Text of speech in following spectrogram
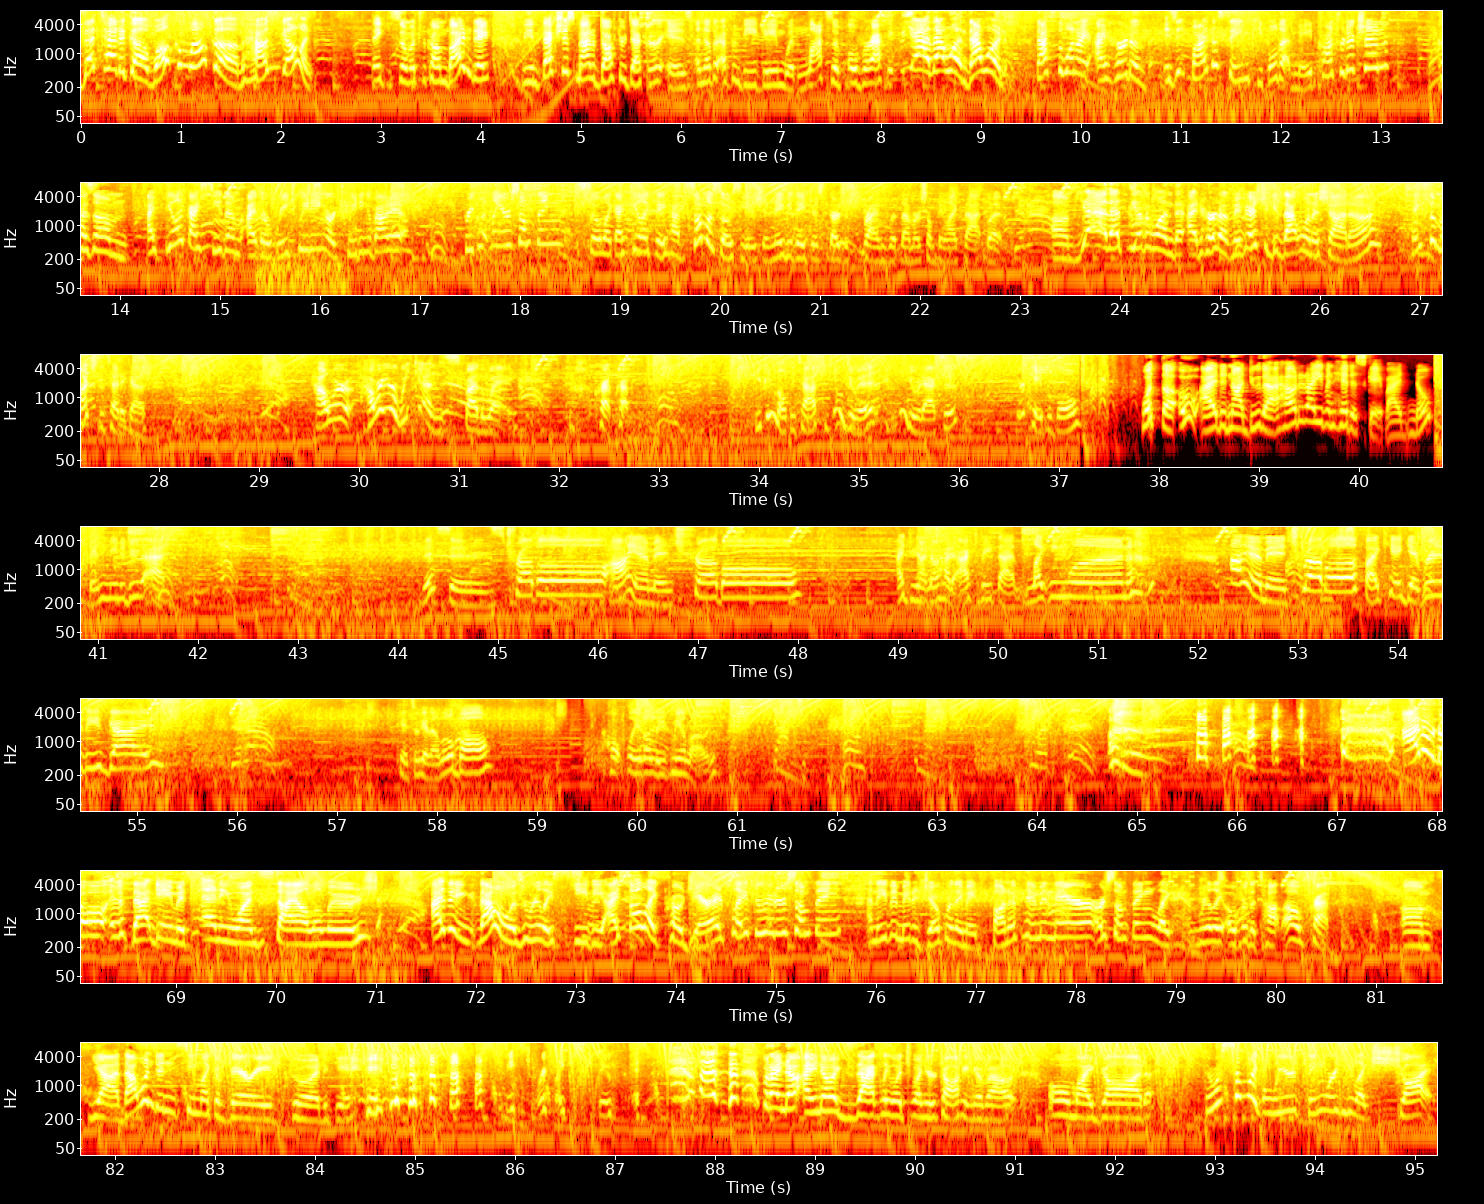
Zetetica, welcome, welcome. How's it going? Thank you so much for coming by today. The Infectious Mad of Dr. Dekker is another FMV game with lots of overacting. Yeah, that one, that one. That's the one I, I heard of. Is it by the same people that made Contradiction? Because um, I feel like I see them either retweeting or tweeting about it frequently or something. So like I feel like they have some association. Maybe they just they're just friends with them or something like that. But um, yeah, that's the other one that I'd heard of. Maybe I should give that one a shot, huh? Thanks so much, Zetetica. How are how are your weekends, by the way? Crap, crap. You can multitask. You can do it. You can do it, Axus. You're capable. What the? Oh, I did not do that. How did I even hit escape? I nope, didn't mean to do that. This is trouble. I am in trouble. I do not know how to activate that lightning one. I am in trouble if I can't get rid of these guys. Okay, so get that little ball. Hopefully it'll leave me alone. I don't know if that game is anyone's style, Lelouch. I think that one was really skeevy. I saw like ProJared play through it or something, and they even made a joke where they made fun of him in there or something, like really over the top. Oh crap. Um, yeah, that one didn't seem like a very good game. Seems really stupid. but I know I know exactly which one you're talking about. Oh my god. There was some like weird thing where he like shot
